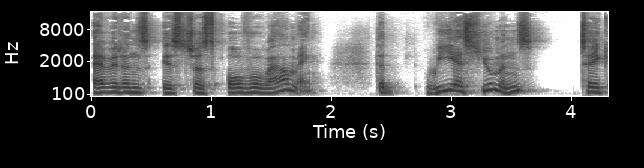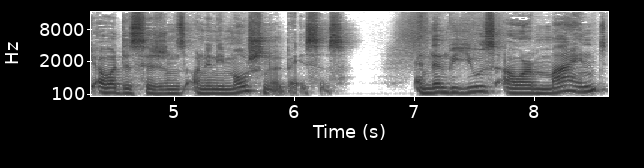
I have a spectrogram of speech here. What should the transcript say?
evidence is just overwhelming that we as humans take our decisions on an emotional basis. And then we use our mind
